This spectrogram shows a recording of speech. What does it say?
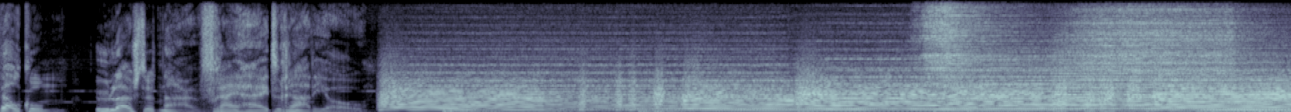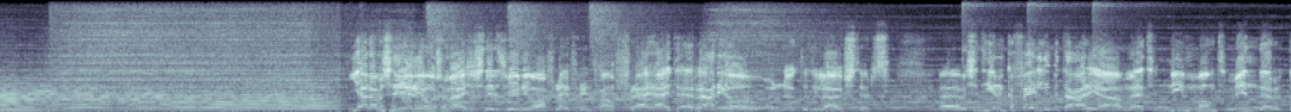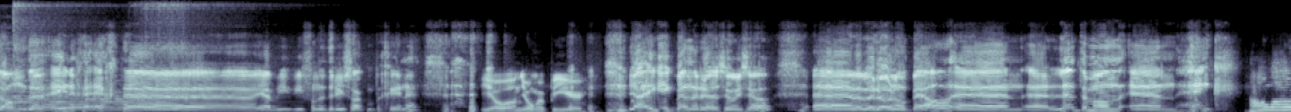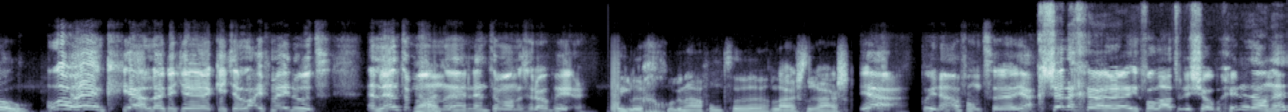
Welkom. U luistert naar Vrijheid Radio. Ja, dames en heren, jongens en meisjes, dit is weer een nieuwe aflevering van Vrijheid Radio. Leuk dat u luistert. Uh, we zitten hier in Café Libertaria met niemand minder dan de enige echte... Uh, ja, wie, wie van de drie zal ik beginnen? Johan Jongepier. ja, ik, ik ben er uh, sowieso. we hebben Ronald Bel en Lenteman en Henk. Hallo. Hallo Henk. Ja, leuk dat je een keertje live meedoet. En Lenteman, ja. hè? Lenteman is er ook weer. Hele goedenavond, uh, luisteraars. Ja, goedenavond. Uh, ja, gezellig. Uh, in ieder geval laten we de show beginnen dan, hè?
